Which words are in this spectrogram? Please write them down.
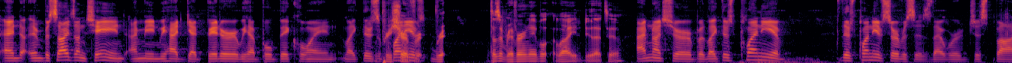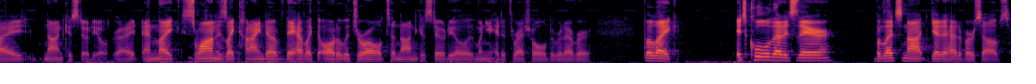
and and besides Unchained, I mean, we had Get Bittr, we have Bull Bitcoin. Like, there's I'm a pretty plenty sure. of. Ri- doesn't River enable allow you to do that too? I'm not sure, but like, there's plenty of. There's plenty of services that were just by non-custodial, right? And like Swan is like kind of they have like the auto withdrawal to non-custodial when you hit a threshold or whatever. But like, it's cool that it's there, but let's not get ahead of ourselves.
